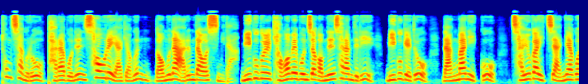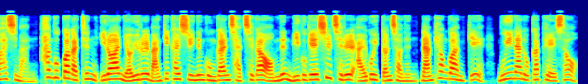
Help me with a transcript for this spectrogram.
통창으로 바라보는 서울의 야경은 너무나 아름다웠습니다. 미국을 경험해 본 적 없는 사람들이 미국에도 낭만이 있고 자유가 있지 않냐고 하지만 한국과 같은 이러한 여유를 만끽할 수 있는 공간 자체가 없는 미국의 실체를 알고 있던 저는 남편과 함께 무인한 옷카페에서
